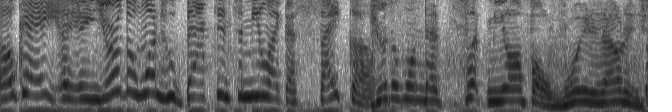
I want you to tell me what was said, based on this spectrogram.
Uh, okay, uh, you're the one who backed into me like a psycho. You're the one that flipped me off all roided out and sh-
